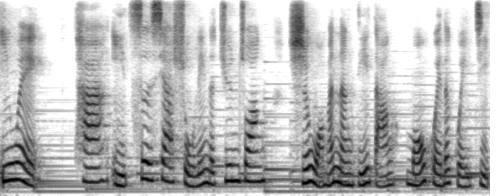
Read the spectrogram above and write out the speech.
因为他已赐下属灵的军装，使我们能抵挡魔鬼的诡计。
